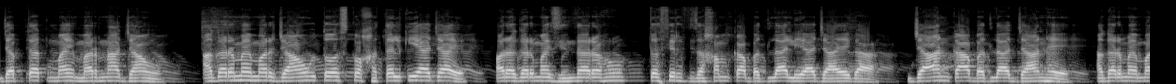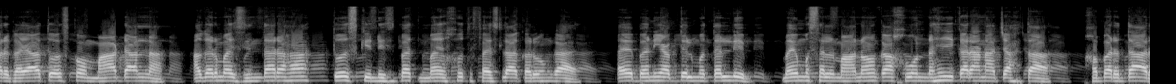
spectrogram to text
جب تک میں مر نہ جاؤں۔ اگر میں مر جاؤں تو اس کو قتل کیا جائے، اور اگر میں زندہ رہوں تو صرف زخم کا بدلہ لیا جائے گا۔ جان کا بدلہ جان ہے۔ اگر میں مر گیا تو اس کو مار ڈالنا۔ اگر میں زندہ رہا تو اس کی نسبت میں خود فیصلہ کروں گا۔ اے بنی عبد المطلب میں مسلمانوں کا خون نہیں کرانا چاہتا۔ خبردار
